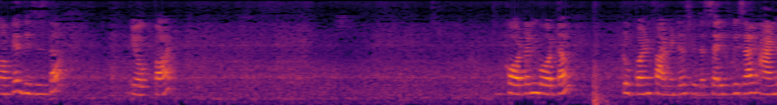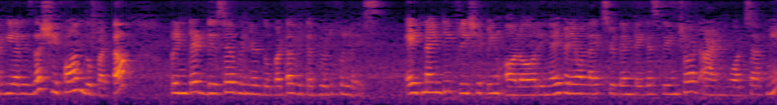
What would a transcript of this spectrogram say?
okay this is the yoke part cotton bottom 2.5 meters with a self design. And here is the chiffon dupatta printed digital printed dupatta with a beautiful lace. 890 free shipping all over India. If anyone likes you can take a screenshot and whatsapp me.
